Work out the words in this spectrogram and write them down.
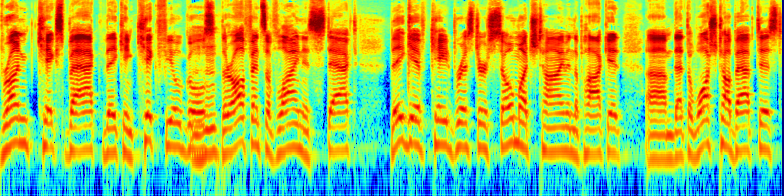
run kicks back, they can kick field goals. Mm-hmm. Their offensive line is stacked. They give Cade Brister so much time in the pocket um, that the Ouachita Baptist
